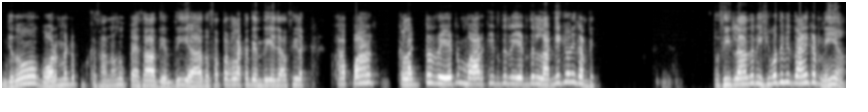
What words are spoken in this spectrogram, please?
ਜਦੋਂ ਗਵਰਨਮੈਂਟ ਕਿਸਾਨਾਂ ਨੂੰ ਪੈਸਾ ਦਿੰਦੀ ਆ ਤਾਂ 70 ਲੱਖ ਦਿੰਦੀ ਆ ਜਾਂ 80 ਲੱਖ ਆਪਾਂ ਕਲੈਕਟਰ ਰੇਟ ਮਾਰਕੀਟ ਦੇ ਰੇਟ ਦੇ ਲਾਗੇ ਕਿਉਂ ਨਹੀਂ ਕਰਦੇ? ਤਹਿਸੀਲਾਂ ਦੀ ਰਿਸ਼ਵਤ ਵੀ ਤਾਂ ਹੀ ਘਟਣੀ ਆ।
